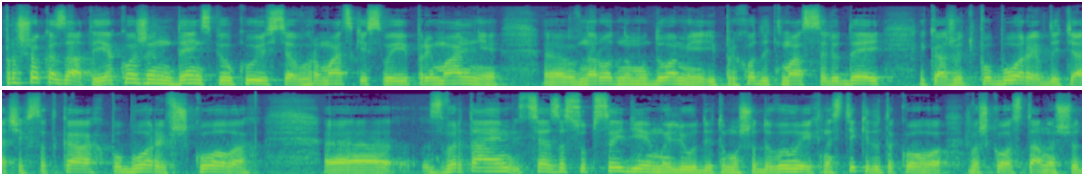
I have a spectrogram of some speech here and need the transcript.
про що казати? Я кожен день спілкуюся в громадській своїй приймальні е, в Народному домі, і приходить маса людей і кажуть, побори в дитячих садках, побори в школах. Е, Звертаємося за субсидіями люди, тому що довели їх настільки до такого важкого стану, що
